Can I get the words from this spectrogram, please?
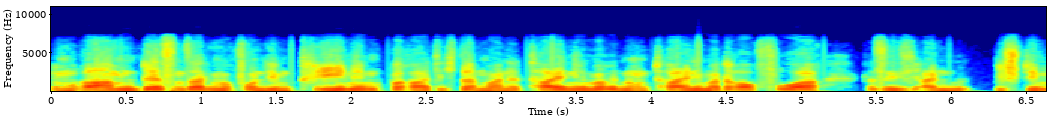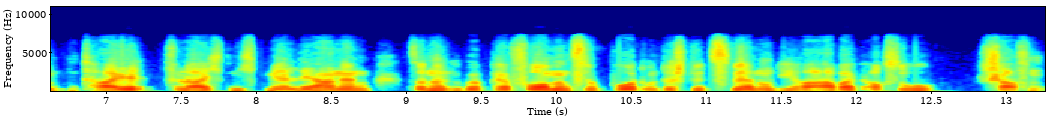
im Rahmen dessen, sage ich mal, von dem Training bereite ich dann meine Teilnehmerinnen und Teilnehmer darauf vor, dass sie sich einen bestimmten Teil vielleicht nicht mehr lernen, sondern über Performance Support unterstützt werden und ihre Arbeit auch so schaffen.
